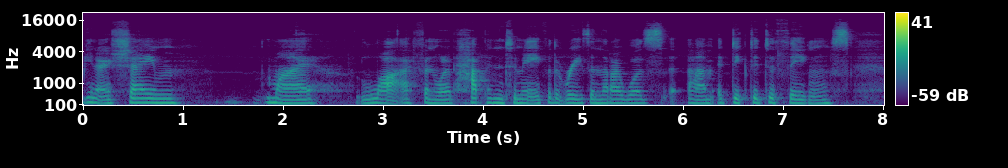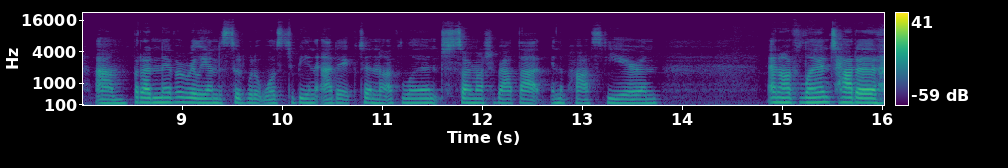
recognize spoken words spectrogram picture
you know, shame my life and what had happened to me for the reason that I was um, addicted to things. Um, but I never really understood what it was to be an addict, and I've learned so much about that in the past year, and and I've learned how to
